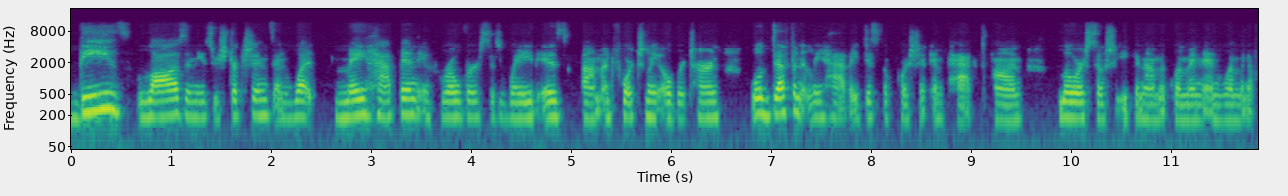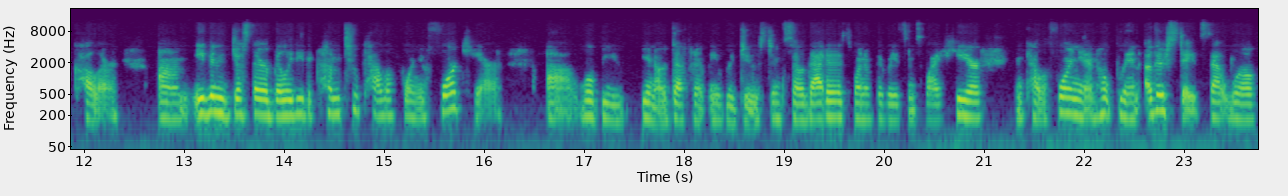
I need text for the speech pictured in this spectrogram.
these laws and these restrictions and what may happen if Roe versus Wade is um, unfortunately overturned will definitely have a disproportionate impact on lower socioeconomic women and women of color um, even just their ability to come to California for care uh, will be, you know, definitely reduced. And so that is one of the reasons why here in California and hopefully in other states that will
